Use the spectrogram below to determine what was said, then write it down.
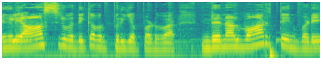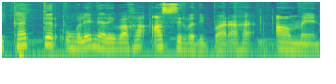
எங்களை ஆசீர்வதிக்க அவர் பிரியப்படுவார். இன்றைய நாள் வார்த்தையின்படி கத்தர் உங்களை நிறைவாக ஆசிர்வதிப்பாராக. ஆமேன்.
